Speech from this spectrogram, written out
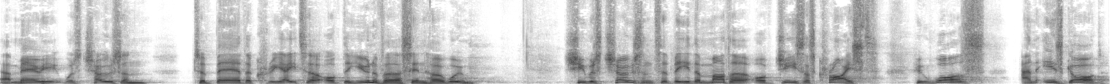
Uh, Mary was chosen to bear the creator of the universe in her womb. She was chosen to be the mother of Jesus Christ, who was and is God.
